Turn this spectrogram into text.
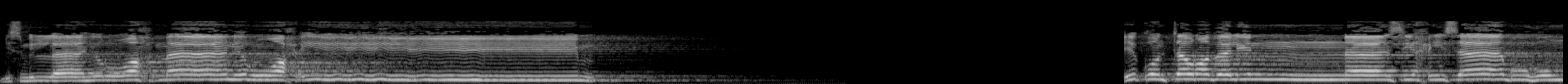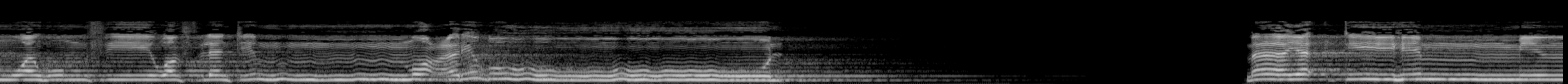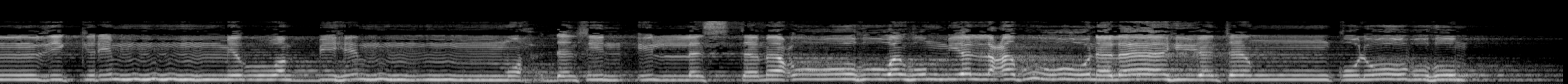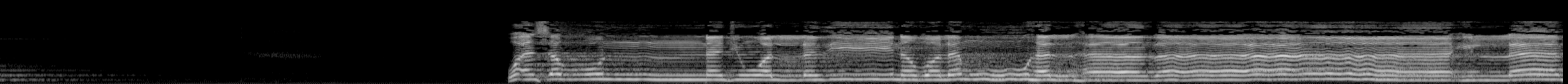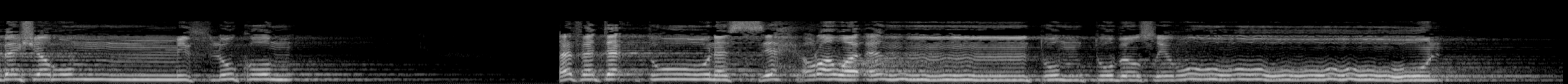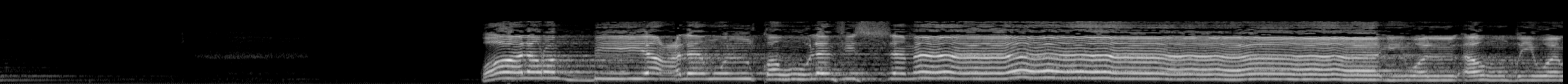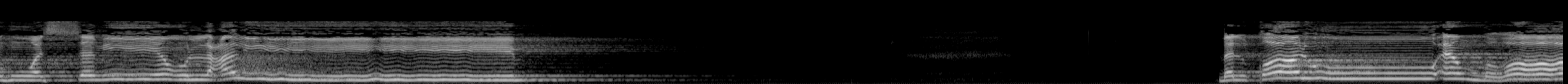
بسم الله الرحمن الرحيم. اقترب للناس حسابهم وهم في غفلة معرضون. ما يأتيهم من ذكر من ربهم محدث إلا استمعوه وهم يلعبون لاهية قلوبهم وأسروا النجوى الذين ظلموا هل هذا إلا بشر مثلكم أفتأتون السحر وأنتم تبصرون قال ربي يعلم القول في السماء والأرض وهو السميع العليم. بل قالوا أضغاث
